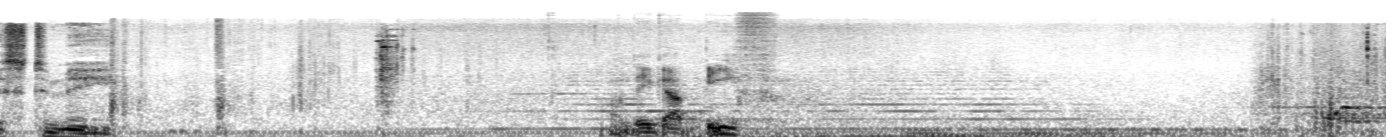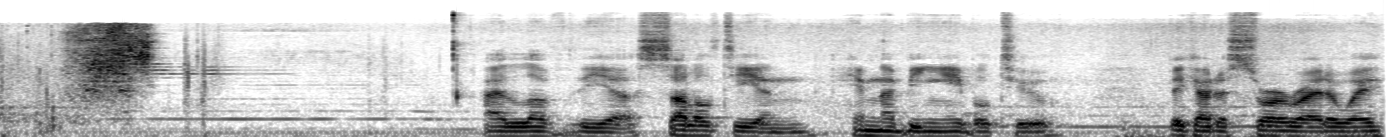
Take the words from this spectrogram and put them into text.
This to me. Oh, they got beef. I love the uh, subtlety and him not being able to pick out a sword right away.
